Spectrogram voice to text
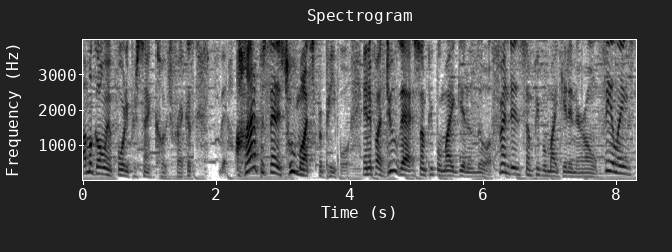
I'm gonna go in 40% Coach Fred, because 100% is too much for people. And if I do that, some people might get a little offended, some people might get in their own feelings.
